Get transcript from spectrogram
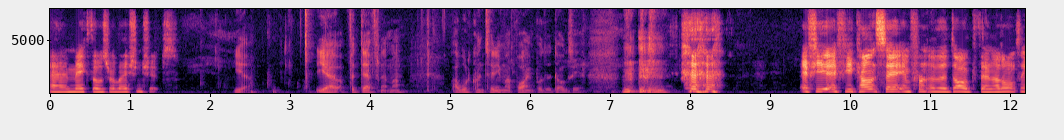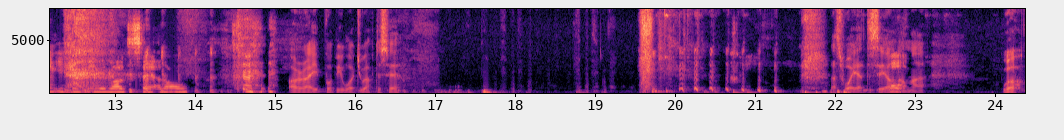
uh, make those relationships Yeah. Yeah, for definite, man. I would continue my point, but the dog's here. if you if you can't say it in front of the dog then i don't think you should be allowed to say it at all All right, puppy, what do you have to say? That's what you had to say on Oh. that, Well,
